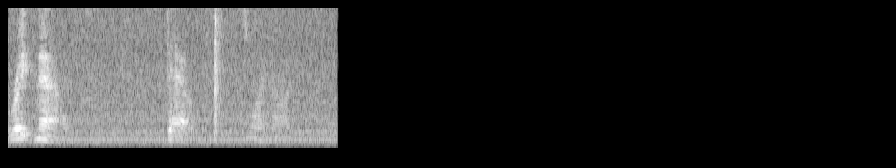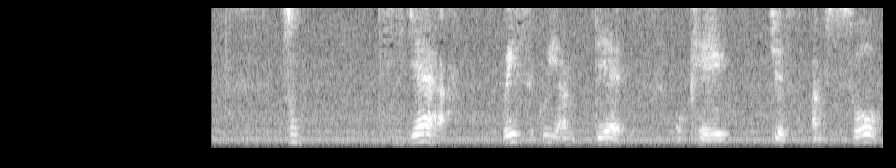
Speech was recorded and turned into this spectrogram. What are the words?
right now doubt. Because why not? So, yeah. Basically, I'm dead. Okay? Just, I'm so...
